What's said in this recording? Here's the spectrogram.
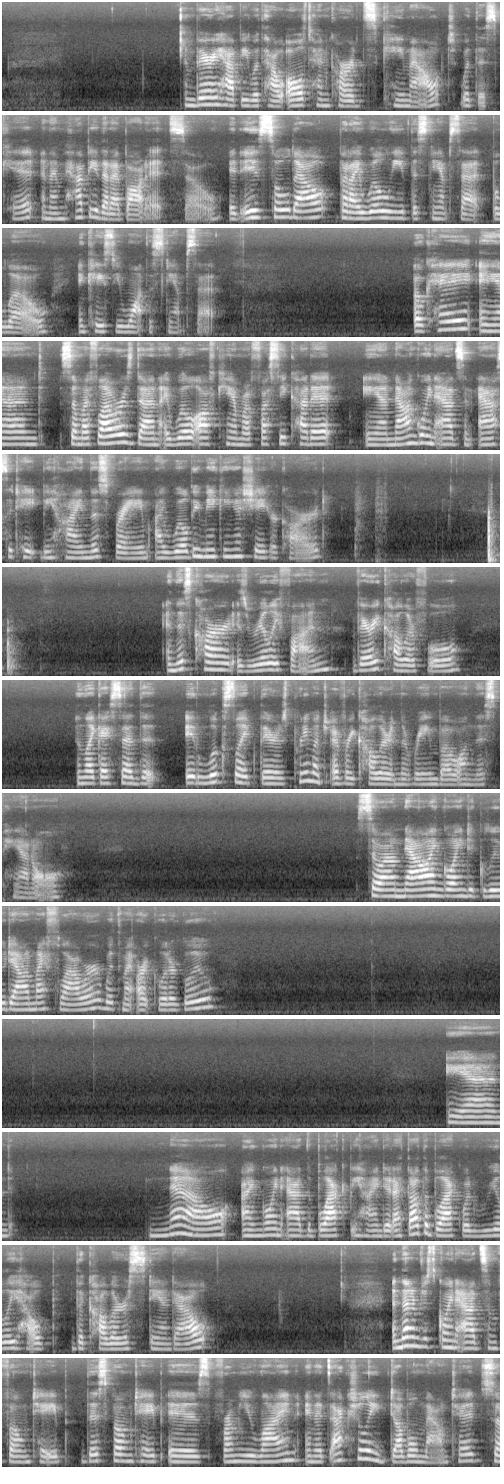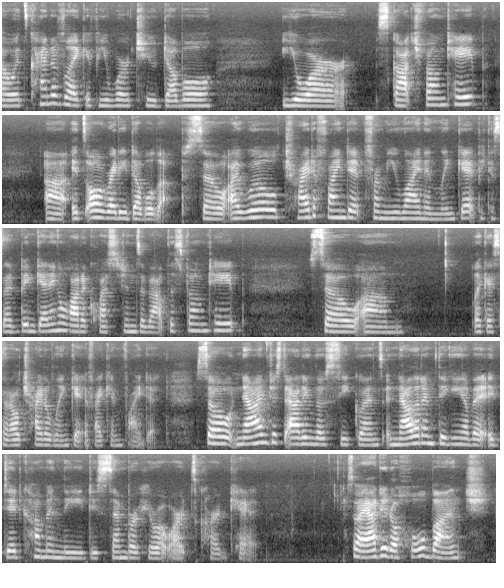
I'm very happy with how all 10 cards came out with this kit, and I'm happy that I bought it. So it is sold out, but I will leave the stamp set below in case you want the stamp set. Okay, and so my flower is done. I will off camera fussy cut it and now I'm going to add some acetate behind this frame. I will be making a shaker card. And this card is really fun, very colorful. And like I said, that it looks like there's pretty much every color in the rainbow on this panel. So now I'm going to glue down my flower with my art glitter glue. And now I'm going to add the black behind it. I thought the black would really help the colors stand out. And then I'm just going to add some foam tape. This foam tape is from Uline and it's actually double mounted. So it's kind of like if you were to double your scotch foam tape, uh, it's already doubled up. So I will try to find it from Uline and link it because I've been getting a lot of questions about this foam tape. So um, like I said, I'll try to link it if I can find it. So now I'm just adding those sequins, and now that I'm thinking of it, it did come in the December Hero Arts card kit. So I added a whole bunch,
